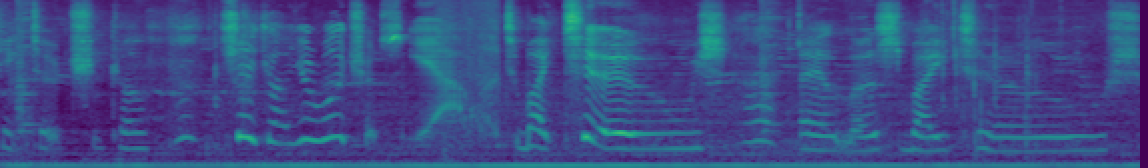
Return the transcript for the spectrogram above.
Okay. Chica. Chica, you're watchers. Yeah, but my toes. I lost my toes.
